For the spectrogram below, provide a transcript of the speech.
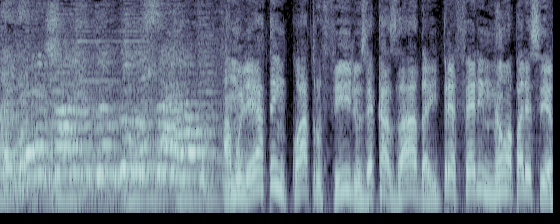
A igreja entrando no céu. A mulher tem quatro filhos, é casada e prefere não aparecer.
